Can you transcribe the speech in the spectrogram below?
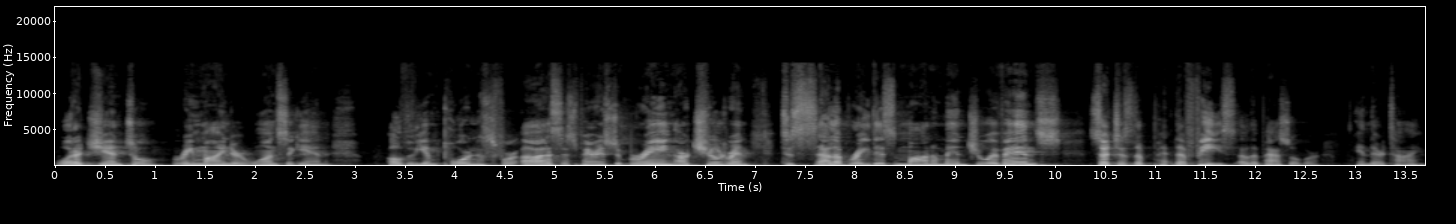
what a gentle reminder once again of the importance for us as parents to bring our children to celebrate these monumental events, such as the, the feast of the Passover, in their time.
